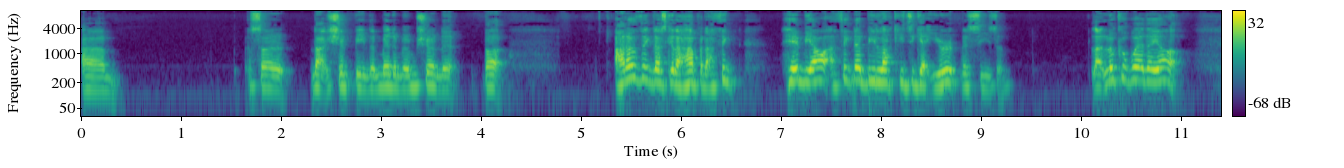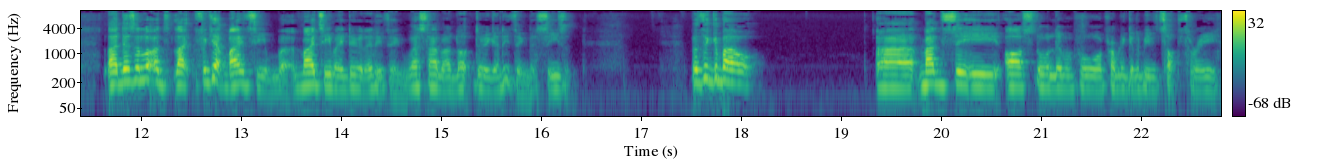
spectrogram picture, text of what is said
Um, so that should be the minimum, shouldn't it? But I don't think that's going to happen. I think, hear me out, I think they'd be lucky to get Europe this season. Like, look at where they are. Like, there's a lot of, like, forget my team, my team ain't doing anything. West Ham are not doing anything this season. But think about uh, Man City, Arsenal, Liverpool are probably going to be the top three.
